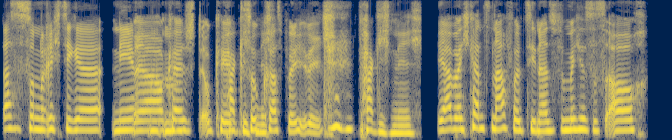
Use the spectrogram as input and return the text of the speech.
Das ist so eine richtige, nee, Ja, okay, okay, Pack ich so nicht. krass bin ich nicht. pack ich nicht. Ja, aber ich kann es nachvollziehen. Also für mich ist es auch,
